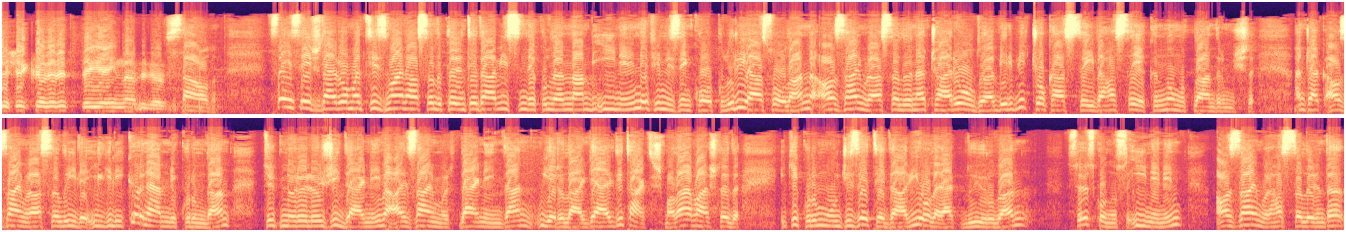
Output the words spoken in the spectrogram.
Teşekkür ederiz. Size yayınlar diliyorum. Sağ olun. Sayın seyirciler, romatizmal hastalıkların tedavisinde kullanılan bir iğnenin hepimizin korkulu rüyası olan Alzheimer hastalığına çare olduğu haberi birçok hastayı ve hasta yakınını umutlandırmıştı. Ancak Alzheimer hastalığı ile ilgili iki önemli kurumdan Türk Nöroloji Derneği ve Alzheimer Derneği'nden uyarılar geldi, tartışmalar başladı. İki kurum mucize tedavi olarak duyurulan söz konusu iğnenin Alzheimer hastalarında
